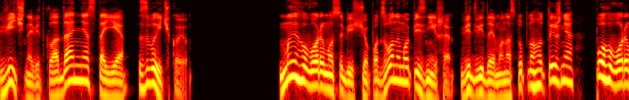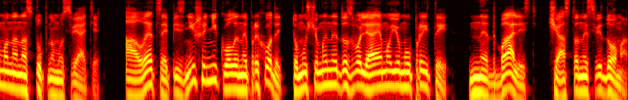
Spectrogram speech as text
Вічне відкладання стає звичкою. Ми говоримо собі, що подзвонимо пізніше, відвідаємо наступного тижня, поговоримо на наступному святі. Але це пізніше ніколи не приходить, тому що ми не дозволяємо йому прийти. Недбалість часто несвідома.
